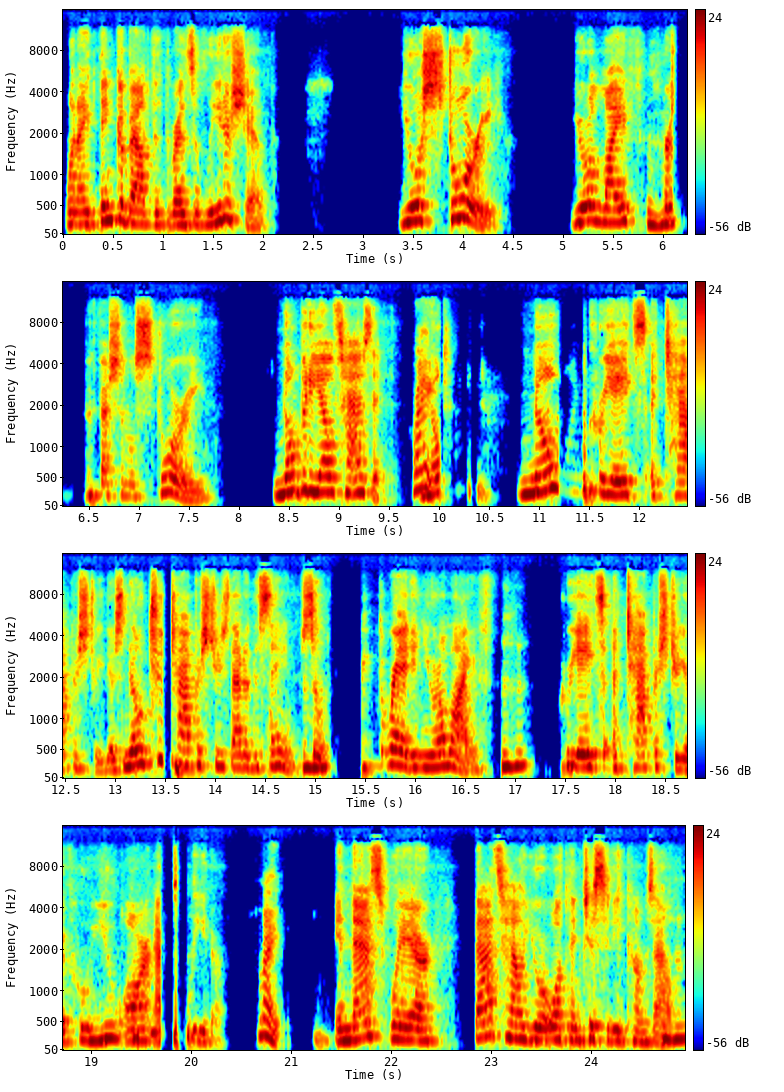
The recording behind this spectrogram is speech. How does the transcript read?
when i think about the threads of leadership your story your life mm-hmm. personal, professional story nobody else has it. Right. No, no one creates a tapestry. There's no two tapestries that are the same. Mm-hmm. so thread in your life mm-hmm. creates a tapestry of who you are mm-hmm. as a leader. Right. And that's where, that's how your authenticity comes out. Mm-hmm.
